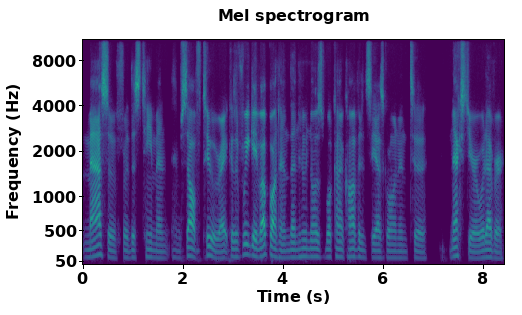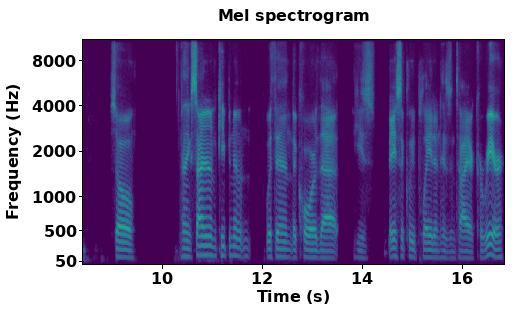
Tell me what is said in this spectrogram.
massive for this team and himself too, right? Because if we gave up on him, then who knows what kind of confidence he has going into next year or whatever. So I think signing him, keeping him within the core that he's basically played in his entire career.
